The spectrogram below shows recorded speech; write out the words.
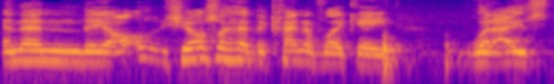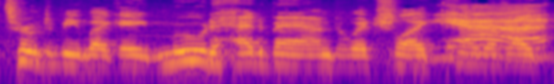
and then they all. She also had the kind of like a what I term to be like a mood headband, which like kind of like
